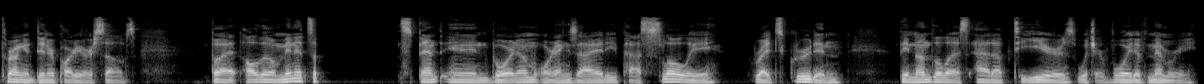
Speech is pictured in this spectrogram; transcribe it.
throwing a dinner party ourselves. But although minutes spent in boredom or anxiety pass slowly, writes Gruden, they nonetheless add up to years which are void of memory.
